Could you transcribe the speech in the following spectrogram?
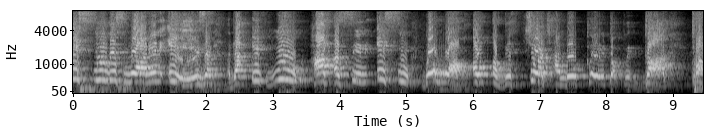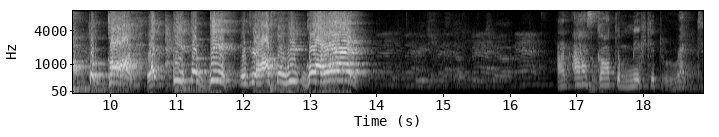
issue this morning is that if you have a sin issue, don't walk out of this church and don't clear it up with God. Talk to God like Peter did. If you have to weep, go ahead. And ask God to make it right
